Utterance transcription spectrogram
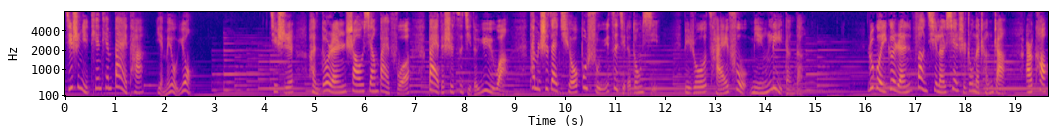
即使你天天拜他也没有用。其实很多人烧香拜佛，拜的是自己的欲望，他们是在求不属于自己的东西，比如财富、名利等等。如果一个人放弃了现实中的成长，而靠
